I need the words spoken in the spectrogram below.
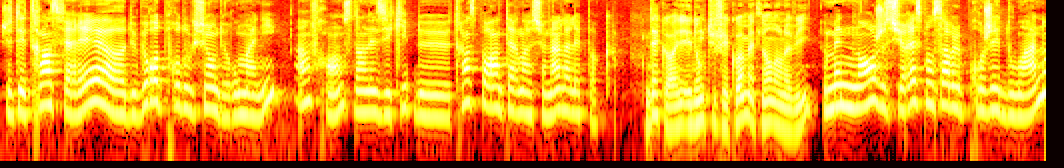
J'étais transférée euh, du bureau de production de Roumanie en France dans les équipes de transport international à l'époque. D'accord. Et donc, tu fais quoi maintenant dans la vie? Maintenant, je suis responsable projet douane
